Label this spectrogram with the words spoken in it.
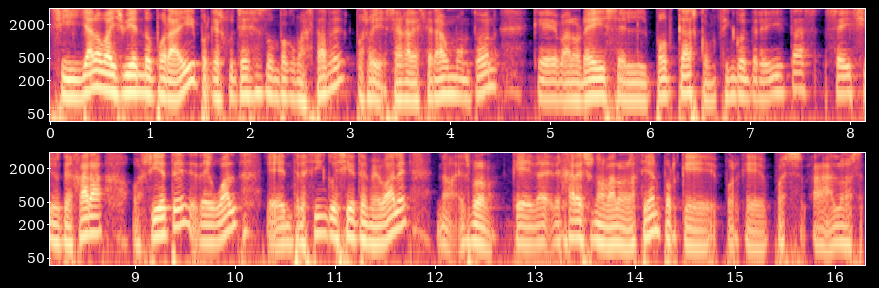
si ya lo vais viendo por ahí, porque escucháis esto un poco más tarde, pues oye, se agradecerá un montón que valoréis el podcast con 5 entrevistas, 6 si os dejara, o 7, da igual, eh, entre 5 y 7 me vale. No, es broma que dejarais una valoración porque, porque pues a los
